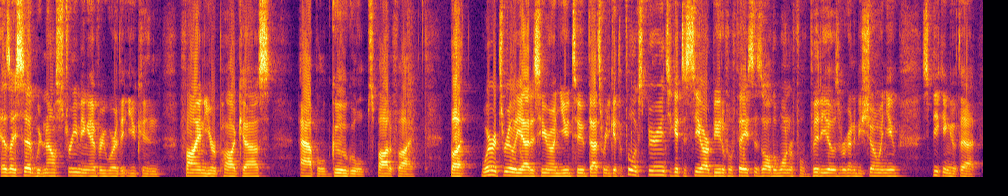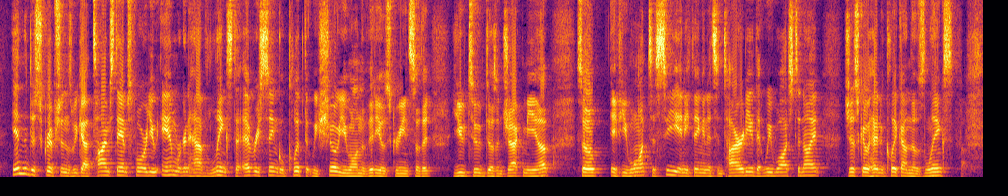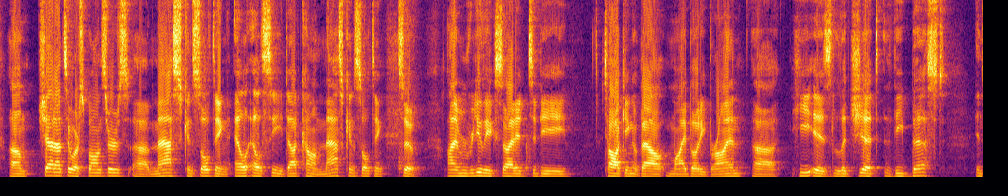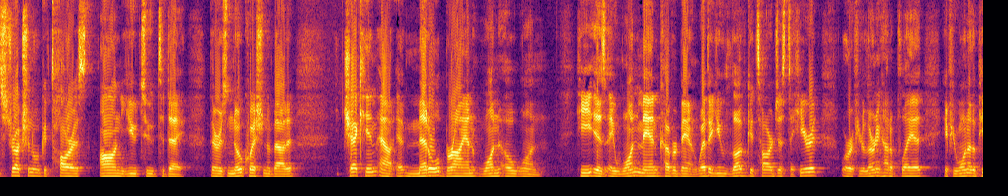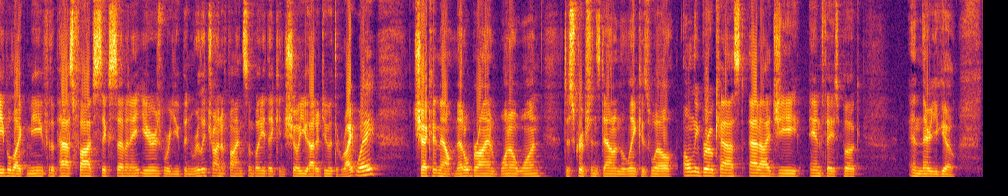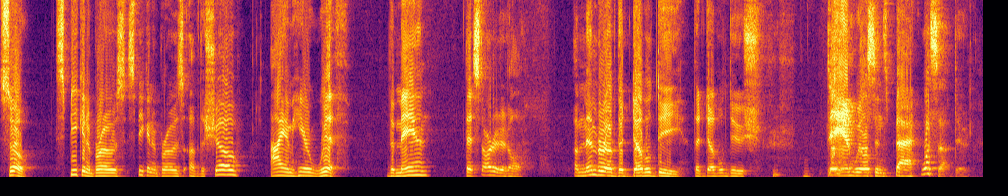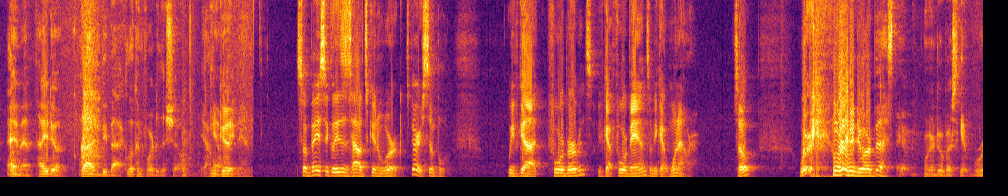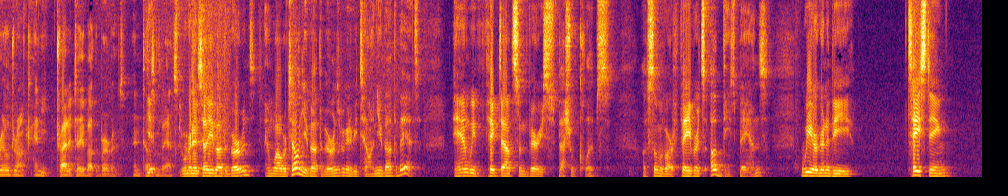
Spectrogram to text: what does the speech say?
as I said, we're now streaming everywhere that you can find your podcasts. Apple, Google, Spotify. But where it's really at is here on YouTube. That's where you get the full experience. You get to see our beautiful faces, all the wonderful videos we're going to be showing you. Speaking of that, in the descriptions, we got timestamps for you, and we're going to have links to every single clip that we show you on the video screen so that YouTube doesn't jack me up. So if you want to see anything in its entirety that we watched tonight, just go ahead and click on those links. Um, shout out to our sponsors, uh, Mass Consulting, LLC.com, Mass Consulting. So I'm really excited to be talking about my buddy Brian. Uh, he is legit the best instructional guitarist on YouTube today. There is no question about it. Check him out at Metal Brian 101. He is a one man cover band. Whether you love guitar just to hear it, or if you're learning how to play it, if you're one of the people like me for the past five, six, seven, eight years where you've been really trying to find somebody that can show you how to do it the right way, check him out. Metal Brian 101. Descriptions down in the link as well. Only brocast at IG and Facebook. And there you go. So, speaking of bros, speaking of bros of the show, I am here with the man that started it all a member of the Double D, the Double Douche. Dan Wilson's back. What's up, dude? Hey man, how you doing? Glad to be back. Looking forward to the show. Yeah, I'm Can't good, wait. man. So basically, this is how it's going to work. It's very simple. We've got four bourbons, we've got four bands, and we got one hour. So we're we're going to do our best. We're going to do our best to get real drunk and try to tell you about the bourbons and tell yeah. some bands. We're going to tell you about the bourbons, and while we're telling you about the bourbons, we're going to be telling you about the bands. And we've picked out some very special clips of some of our favorites of these bands. We are going to be tasting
